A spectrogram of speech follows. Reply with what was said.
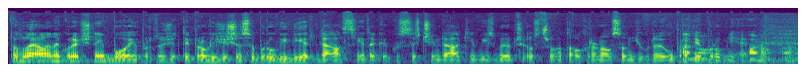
Tohle je ale nekonečný boj, protože ty prohlížeče se budou vyvíjet dál, stejně tak jako se s čím dál tím víc bude přiostřovat ta ochrana osobních údajů, pravděpodobně. Ano, ano.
